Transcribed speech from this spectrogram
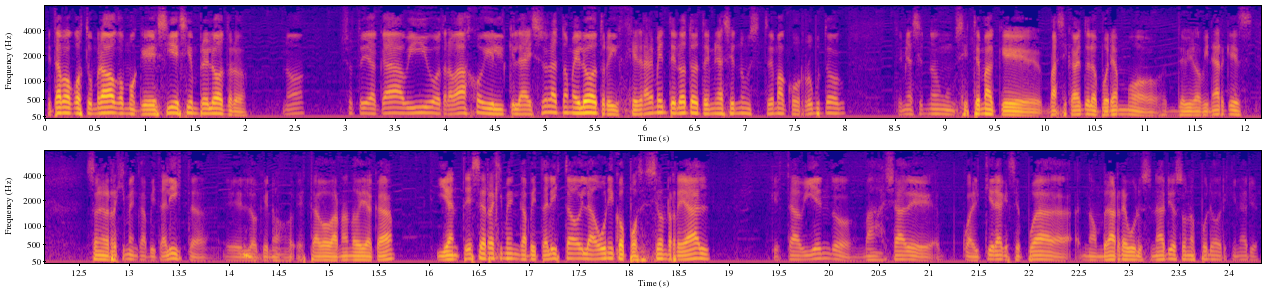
estamos acostumbrados como que decide siempre el otro, ¿no? Yo estoy acá, vivo, trabajo y el que la decisión la toma el otro y generalmente el otro termina siendo un sistema corrupto, termina siendo un sistema que básicamente lo podríamos denominar que es son el régimen capitalista, eh, lo que nos está gobernando hoy acá. Y ante ese régimen capitalista hoy la única oposición real que está viendo, más allá de cualquiera que se pueda nombrar revolucionario, son los pueblos originarios.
